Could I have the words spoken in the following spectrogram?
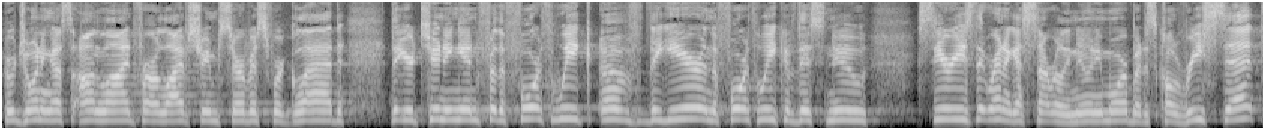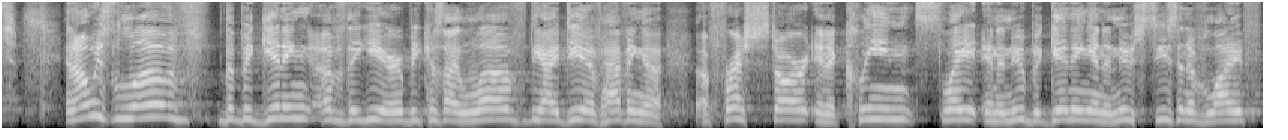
who are joining us online for our live stream service. We're glad that you're tuning in for the fourth week of the year and the fourth week of this new series that we're in. I guess it's not really new anymore, but it's called Reset. And I always love the beginning of the year because I love the idea of having a, a fresh start and a clean slate and a new beginning and a new season of life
